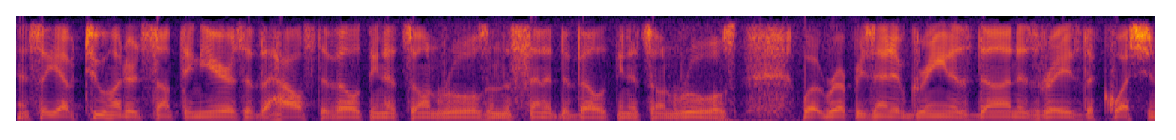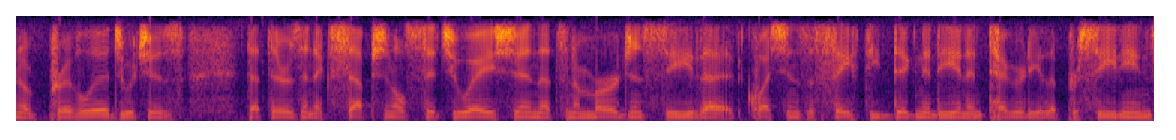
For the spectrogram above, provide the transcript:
And so you have 200 something years of the House developing its own rules and the Senate developing its own rules. What Representative Green has done is raise the question of privilege, which is that there's an exceptional situation, that's an emergency, that questions the safety, dignity, and integrity of the proceedings.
